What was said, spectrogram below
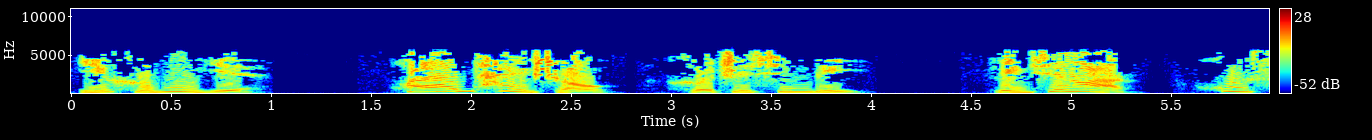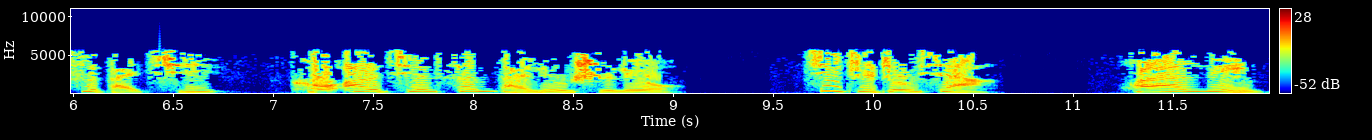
宜和睦也？淮安太守何志新立，领先二户四百七，口二千三百六十六。既至州下，淮安令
